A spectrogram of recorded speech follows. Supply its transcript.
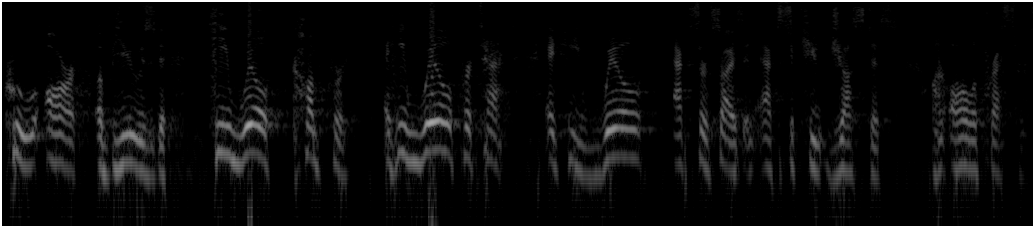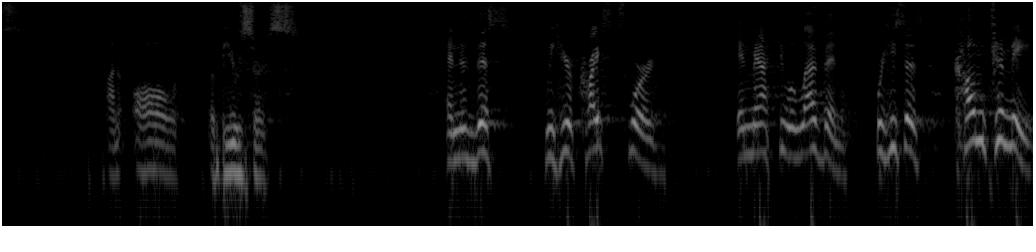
who are abused. He will comfort, and he will protect, and he will exercise and execute justice on all oppressors on all abusers. And in this, we hear Christ's words in Matthew 11, where he says, Come to me,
